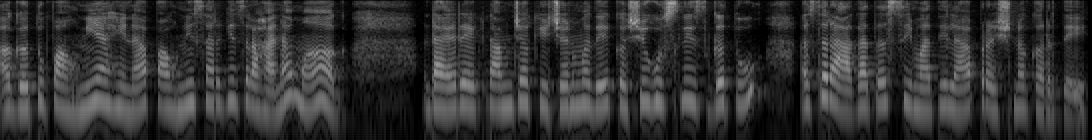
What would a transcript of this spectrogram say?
अगं तू पाहुणी आहे ना पाहुणीसारखीच राहा ना मग. डायरेक्ट आमच्या किचनमध्ये कशी घुसलीस ग तू? असं रागातच सीमा तिला प्रश्न करते.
